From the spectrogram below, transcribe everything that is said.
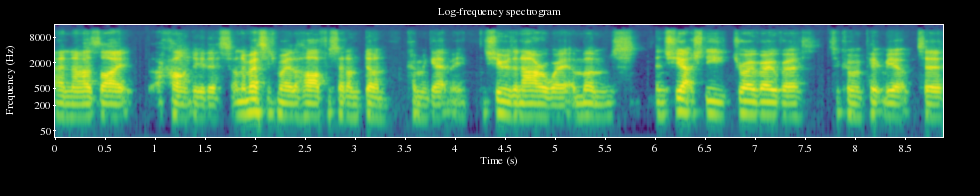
and I was like, I can't do this. And I messaged my other half and said, I'm done. Come and get me. She was an hour away at her mum's, and she actually drove over to come and pick me up to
